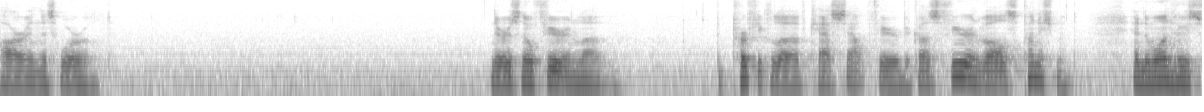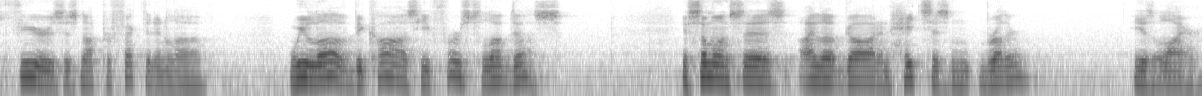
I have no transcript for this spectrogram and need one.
are in this world. There is no fear in love. But perfect love casts out fear, because fear involves punishment, and the one who fears is not perfected in love. We love because He first loved us. If someone says, I love God and hates his brother, he is a liar.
